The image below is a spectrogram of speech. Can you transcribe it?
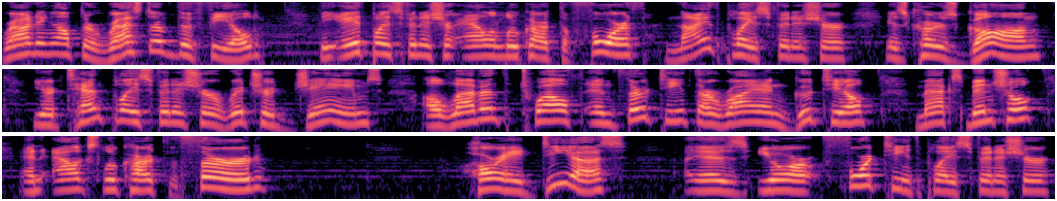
Rounding out the rest of the field, the eighth place finisher Alan Lukart the fourth. Ninth place finisher is Curtis Gong. Your tenth place finisher Richard James. Eleventh, twelfth, and thirteenth are Ryan Gutiel, Max Minchel, and Alex Lukart the third. Jorge Diaz is your 14th place finisher,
